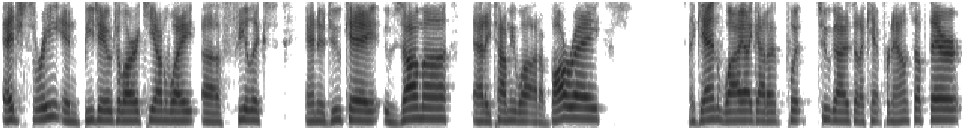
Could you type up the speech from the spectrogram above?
edge three in BJ Ojulari, Keion White, uh, Felix Anudike Uzomah, Adetomiwa Adebawore. Again, why I got to put two guys that I can't pronounce up there.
